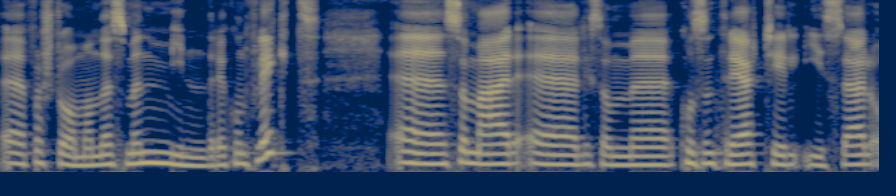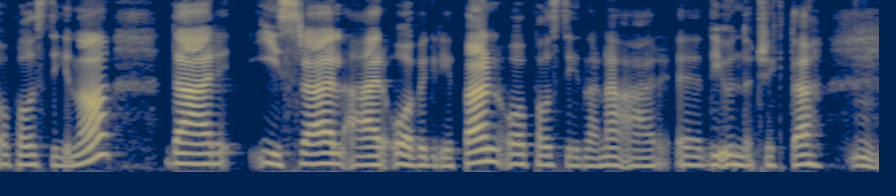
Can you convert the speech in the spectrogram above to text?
eh, forstår man det som en mindre konflikt, eh, som er eh, liksom eh, konsentrert til Israel og Palestina, der Israel er overgriperen og palestinerne er eh, de undertrykte. Mm.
